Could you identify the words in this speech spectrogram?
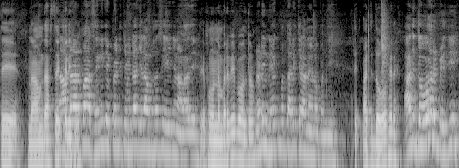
ਤੇ ਨਾਮ ਦੱਸ ਤੇ ਨਾਮ ਕਰੀ ਮੇਰਾ ਭਾਗ ਸਿੰਘ ਜੀ ਪਿੰਡ ਚਿੰਡਾ ਜ਼ਿਲ੍ਹਾ ਅੰਮ੍ਰਿਤਸਰ ਸੀਰੀ ਜਨਾਲਾ ਜੀ। ਤੇ ਫੋਨ ਨੰਬਰ ਵੀ ਬੋਲ ਦਿਓ। 99459495 ਤੇ ਅੱਜ ਦੋ ਫਿਰ? ਅੱਜ ਦੋ ਰਬੀ ਜੀ।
